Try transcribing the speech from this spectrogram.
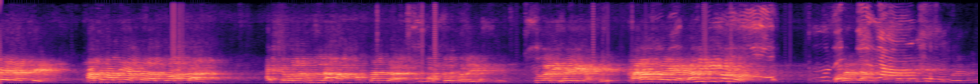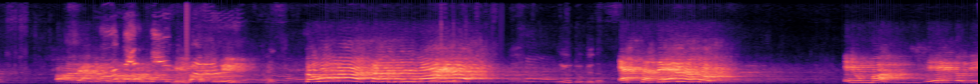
হয়ে যাচ্ছে, মাঝে মাঝেই আপনারা দোয়া চান। এসে বলেন, হুজুর, আমার সন্তানটা মদ্য হয়ে গেছে, জুয়ারি হয়ে গেছে, খারাপ হয়ে গেছে, আমি কি করব? বলেন যে, আমি সন্তানটাকে করে দেবো সহজে আমি কোনো বাবার মুখ থেকে এই কথা শুনি। তো উম্মাদ তাদের সাথে ইউটিউবে দেবো। একটা দেহের মতো। এই উম্মা সে যদি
